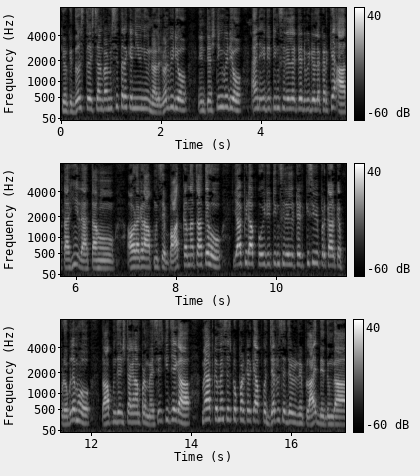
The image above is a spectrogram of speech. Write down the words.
क्योंकि दोस्तों, इस चैनल पर मैं इसी तरह के new new knowledgeable video interesting video and editing से रिलेटेड वीडियो लेकर के आता ही रहता हूँ। और अगर आप मुझसे बात करना चाहते हो, या फिर आपको एडिटिंग से रिलेटेड किसी भी प्रकार का प्रॉब्लम हो तो आप मुझे इंस्टाग्राम पर मैसेज कीजिएगा। मैं आपके मैसेज को पढ़ करके आपको ज़रूर से ज़रूर रिप्लाई दे दूँगा।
